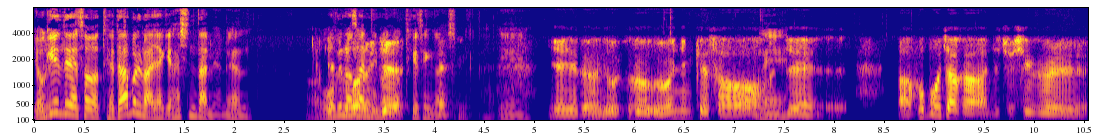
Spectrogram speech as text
여기에 네. 대해서 대답을 만약에 하신다면은 어, 오 변호사님은 어떻게 생각하십니까? 네. 예, 예, 예. 그, 그 의원님께서 네. 이제 아, 후보자가 이제 주식을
